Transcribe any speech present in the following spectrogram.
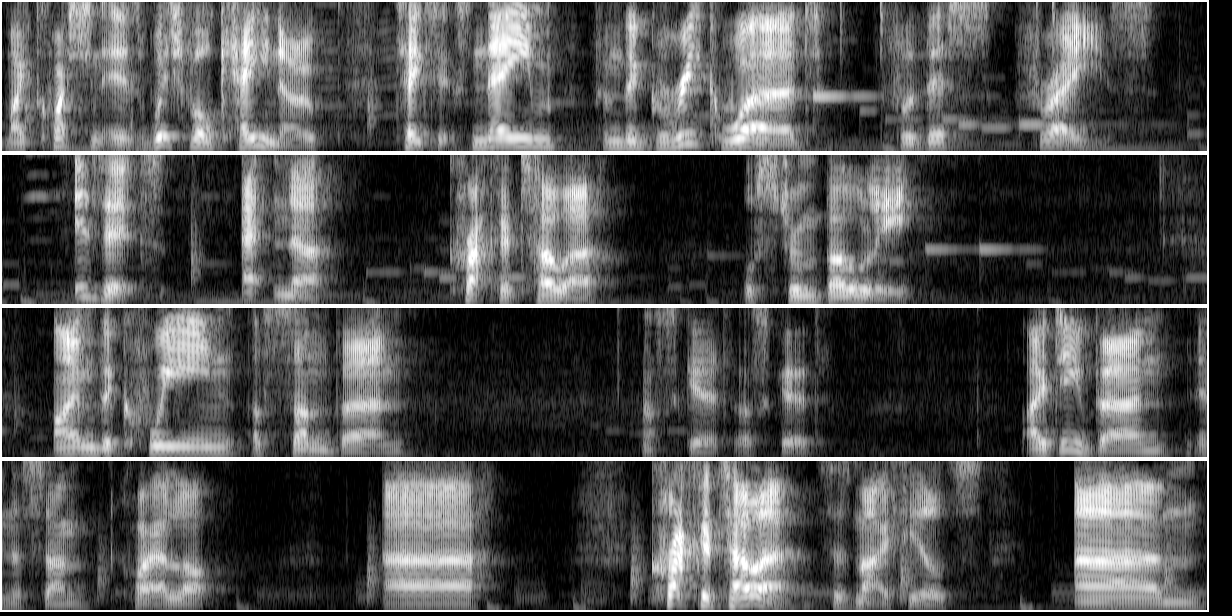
my question is, which volcano takes its name from the Greek word for this phrase? Is it Etna, Krakatoa, or Stromboli? I'm the queen of sunburn. That's good, that's good. I do burn in the sun quite a lot. Uh, Krakatoa, says Matty Fields. Um,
